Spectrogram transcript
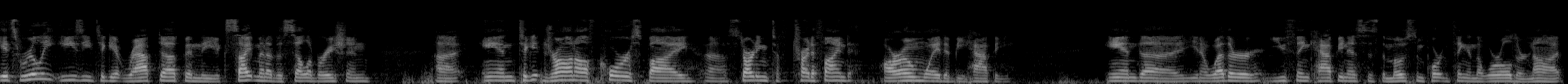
it's really easy to get wrapped up in the excitement of the celebration uh, and to get drawn off course by uh, starting to try to find our own way to be happy. And, uh, you know, whether you think happiness is the most important thing in the world or not,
